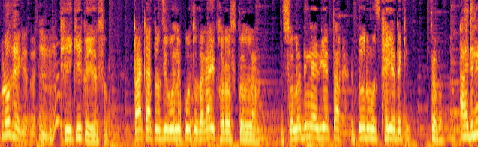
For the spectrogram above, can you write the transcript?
ফরজ হয়ে গেছে। ঠিকই কইয়াছ। টাকা তো জীবনে কত জায়গায় খরচ করলাম। ষোলো দিনে একটা তরমুজ খাইয়ে দেখি। চলো। আয় দিলে?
